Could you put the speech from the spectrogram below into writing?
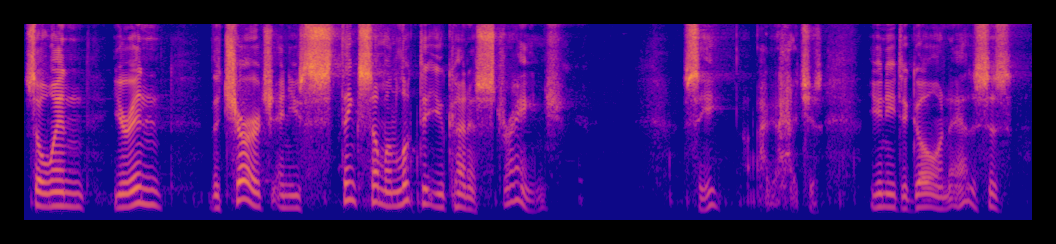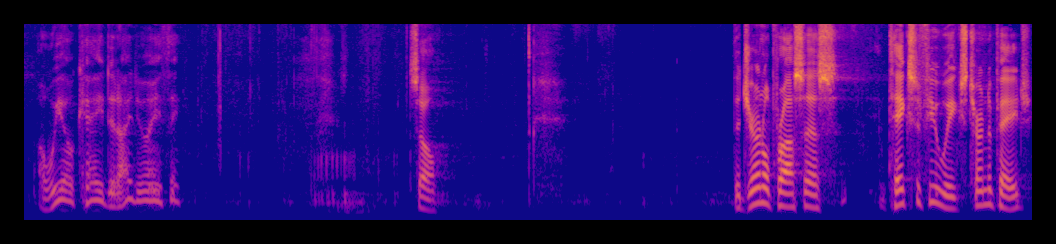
So, when you're in the church and you think someone looked at you kind of strange, see, I, I just, you need to go and ask, says, Are we okay? Did I do anything? So, the journal process takes a few weeks. Turn the page.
